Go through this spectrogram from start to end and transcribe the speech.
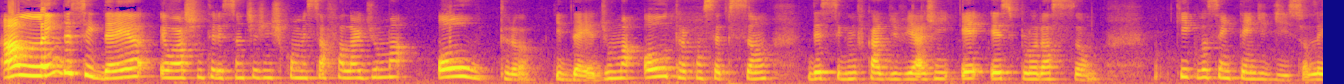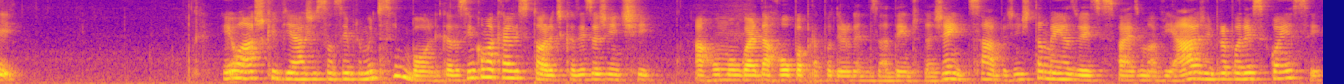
Além dessa ideia, eu acho interessante a gente começar a falar de uma outra ideia, de uma outra concepção desse significado de viagem e exploração. O que, que você entende disso, Ale? Eu acho que viagens são sempre muito simbólicas, assim como aquela história de que às vezes a gente arruma um guarda-roupa para poder organizar dentro da gente, sabe? A gente também às vezes faz uma viagem para poder se conhecer.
